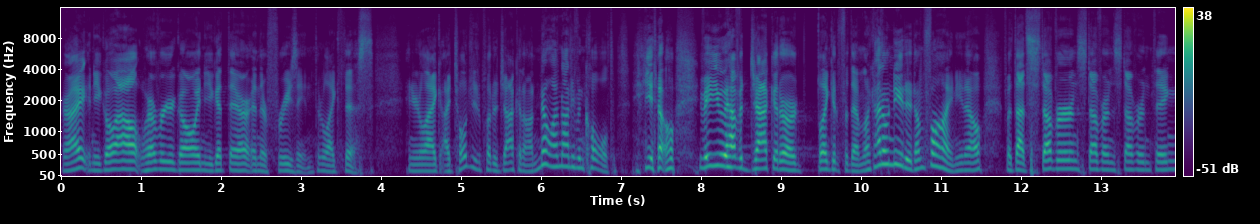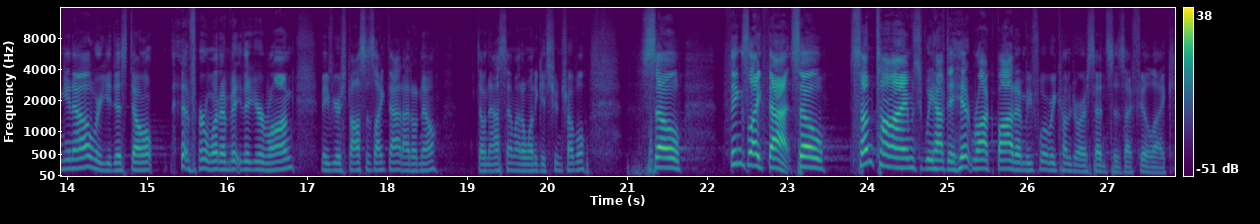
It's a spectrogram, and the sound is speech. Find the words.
right? And you go out wherever you're going, you get there and they're freezing. They're like this and you're like, I told you to put a jacket on. No, I'm not even cold. you know, maybe you have a jacket or a blanket for them. Like, I don't need it. I'm fine, you know. But that stubborn, stubborn, stubborn thing, you know, where you just don't ever want to admit that you're wrong. Maybe your spouse is like that. I don't know. Don't ask them. I don't want to get you in trouble. So, things like that. So, sometimes we have to hit rock bottom before we come to our senses, I feel like.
